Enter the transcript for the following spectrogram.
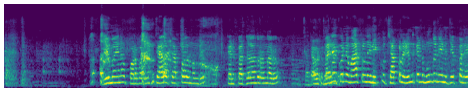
ఏమైనా పొరపాటు చాలా చెప్పాలని ఉంది కానీ పెద్దలందరూ ఉన్నారు. కాబట్టి మరీ కొన్ని మాటలు నేను ఎక్కువ చెప్పలేను. ఎందుకంటే ముందు నేను చెప్పాను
